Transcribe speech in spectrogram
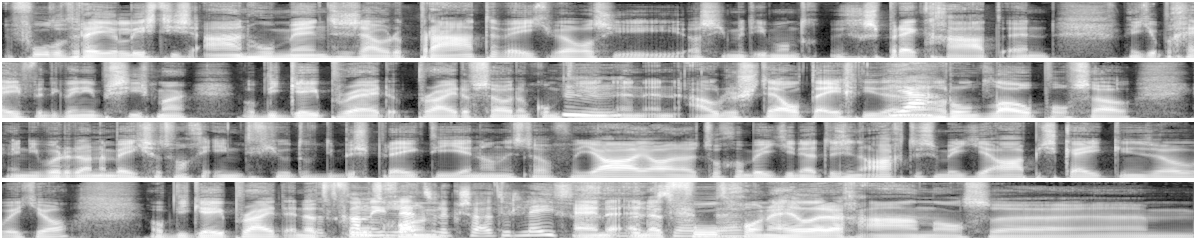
voelt het realistisch aan hoe mensen zouden praten. Weet je wel, als hij, als hij met iemand in gesprek gaat. En weet je, op een gegeven moment, ik weet niet precies... maar op die gay pride, pride of zo... dan komt hij Mhm. een, een, een ouder stel tegen die daar Ja. dan rondlopen of zo. En die worden dan een beetje soort van geïnterviewd of die bespreekt die. En dan is het dan van ja, ja, nou, toch een beetje net als in acht is een beetje aapjes kijken en zo, weet je wel. Op die gay pride. En dat, Dat, kan hij letterlijk zo uit het leven en, en dat voelt gewoon heel erg aan als, ehm,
